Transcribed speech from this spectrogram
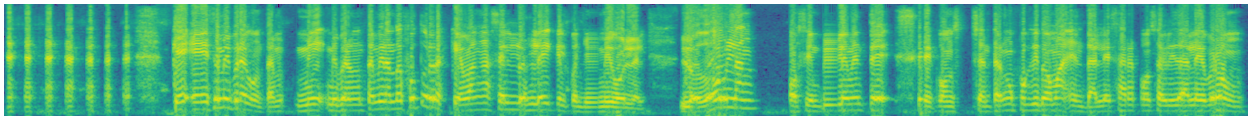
que esa es mi pregunta. Mi, mi pregunta mirando al futuro es: ¿qué van a hacer los Lakers con Jimmy Butler? ¿Lo doblan o simplemente se concentran un poquito más en darle esa responsabilidad a LeBron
